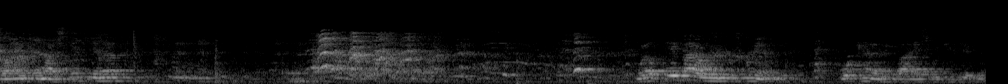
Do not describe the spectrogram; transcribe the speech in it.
sign, and I was thinking well, if I were your friend, what kind of advice would you give me?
